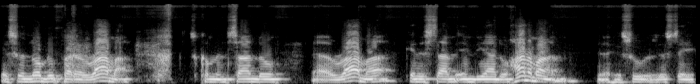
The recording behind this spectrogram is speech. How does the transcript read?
es un nombre para Rama, es comenzando uh, Rama, quien está enviando Hanuman, uh, Jesús, este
